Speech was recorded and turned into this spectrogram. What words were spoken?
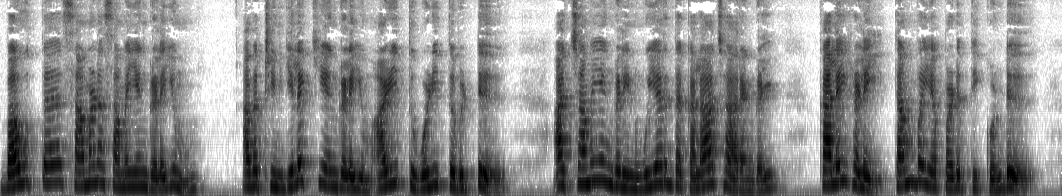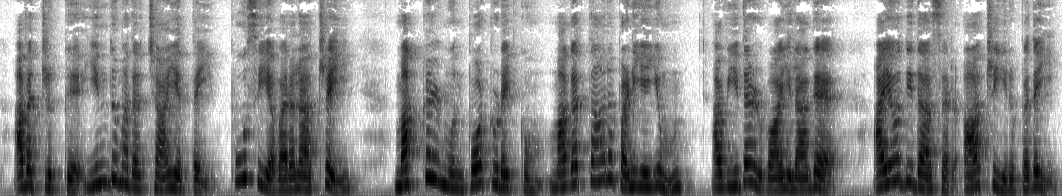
பௌத்த சமண சமயங்களையும் அவற்றின் இலக்கியங்களையும் அழித்து ஒழித்துவிட்டு அச்சமயங்களின் உயர்ந்த கலாச்சாரங்கள் கலைகளை தம்பயப்படுத்திக் கொண்டு அவற்றுக்கு இந்து மத சாயத்தை பூசிய வரலாற்றை மக்கள் முன் போட்டுடைக்கும் மகத்தான பணியையும் அவ்விதழ் வாயிலாக அயோத்திதாசர் ஆற்றியிருப்பதை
